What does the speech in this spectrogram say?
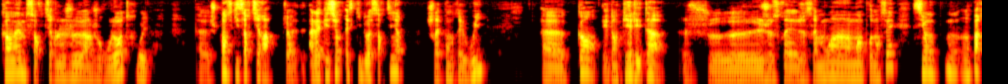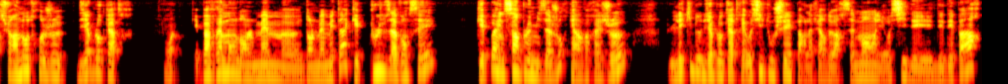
quand même sortir le jeu un jour ou l'autre. Oui. Euh, je pense qu'il sortira. Tu vois, à la question est-ce qu'il doit sortir? Je répondrai oui. Euh, quand et dans quel état, je, je, serais, je serais moins, moins prononcé. Si on, on part sur un autre jeu, Diablo 4, qui est pas vraiment dans le même, euh, dans le même état, qui est plus avancé, qui est pas une simple mise à jour, qui est un vrai jeu. L'équipe de Diablo 4 est aussi touchée par l'affaire de harcèlement, il y a aussi des, des départs,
